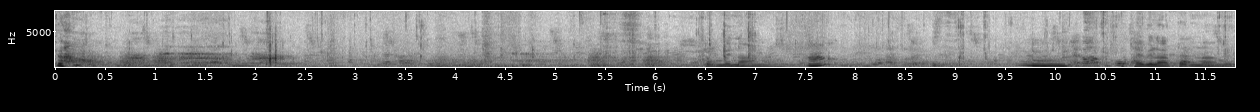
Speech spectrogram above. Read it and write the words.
จุ๊บต้มไม่นานนะฮะอืมใช้เวลาต้มนานเลย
